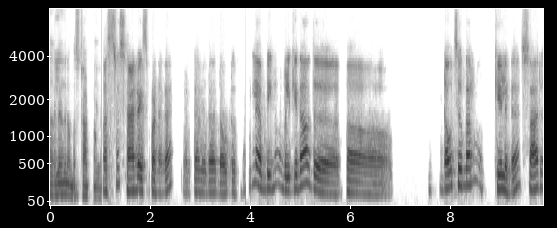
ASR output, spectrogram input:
அதுல இருந்து நம்ம ஸ்டார்ட் பண்ணலாம். மாஸ்டர்ஸ் ஹேண்ட் ரைஸ் பண்ணுங்க. யாருக்காவது ஏதாவது டவுட் இருந்தா இல்ல அப்படின்னா உங்களுக்கு ஏதாவது டவுட்ஸ் இருந்தாலும் கேளுங்க. சார்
